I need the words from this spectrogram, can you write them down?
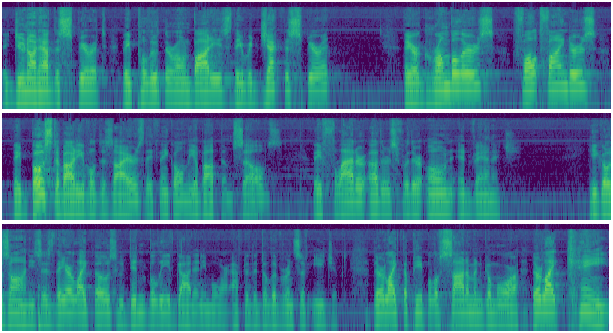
They do not have the Spirit. They pollute their own bodies. They reject the Spirit. They are grumblers, fault finders, they boast about evil desires. They think only about themselves. They flatter others for their own advantage. He goes on. He says, They are like those who didn't believe God anymore after the deliverance of Egypt. They're like the people of Sodom and Gomorrah. They're like Cain.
